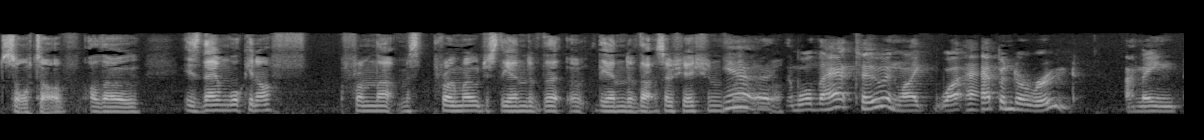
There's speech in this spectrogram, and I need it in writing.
sort of. Although, is them walking off from that mis- promo just the end of the uh, the end of that association? Yeah, uh, well that too, and like what happened to Rude? I mean,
